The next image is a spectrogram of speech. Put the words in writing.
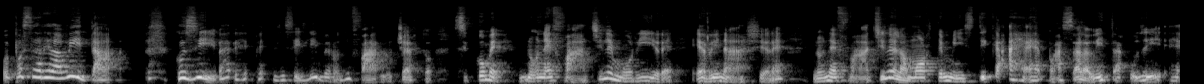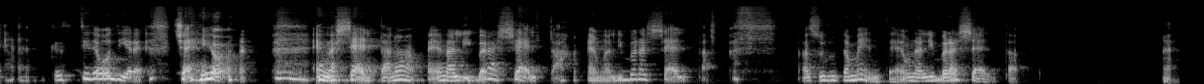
puoi passare la vita Così beh, sei libero di farlo. Certo, siccome non è facile morire e rinascere, non è facile la morte mistica, eh, passa la vita così. Eh, che ti devo dire? Cioè, io, è una scelta, no? È una libera scelta, è una libera scelta. Assolutamente, è una libera scelta. Eh.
